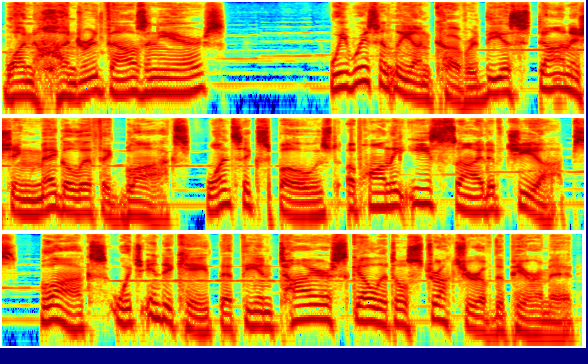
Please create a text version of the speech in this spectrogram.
100,000 years? We recently uncovered the astonishing megalithic blocks once exposed upon the east side of Cheops. Blocks which indicate that the entire skeletal structure of the pyramid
